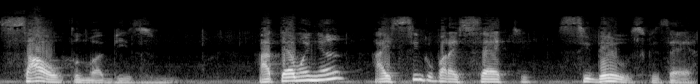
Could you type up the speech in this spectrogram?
salto no abismo. Até amanhã, às cinco para as sete, se Deus quiser.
